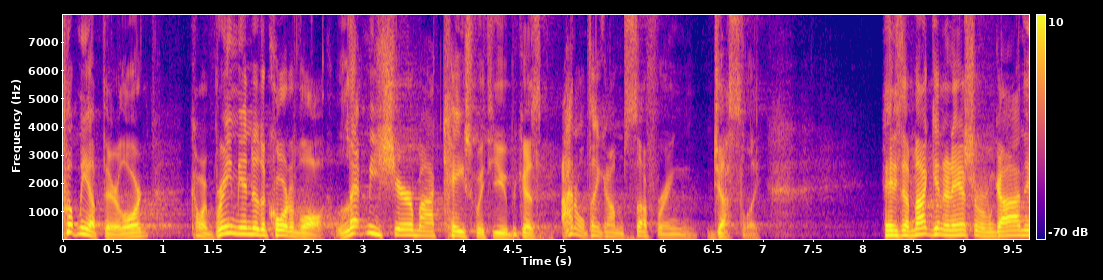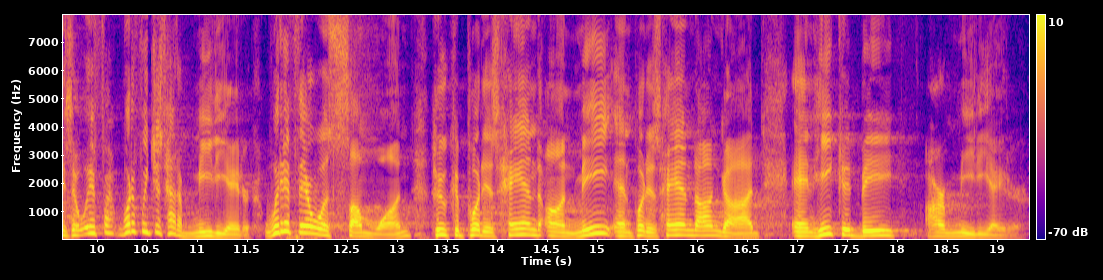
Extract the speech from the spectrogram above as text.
put me up there, Lord. Come on, bring me into the court of law. Let me share my case with you because I don't think I'm suffering justly. And he said, I'm not getting an answer from God. And he said, well, if I, What if we just had a mediator? What if there was someone who could put his hand on me and put his hand on God, and he could be our mediator?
